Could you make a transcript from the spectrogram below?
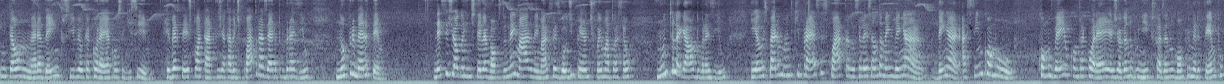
então era bem possível que a Coreia conseguisse reverter esse placar que já estava de 4 a 0 para o Brasil no primeiro tempo. Nesse jogo a gente teve a volta do Neymar, o Neymar fez gol de pênalti, foi uma atuação muito legal do Brasil. E eu espero muito que para essas quartas a seleção também venha, venha assim como como veio contra a Coreia, jogando bonito, fazendo um bom primeiro tempo.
